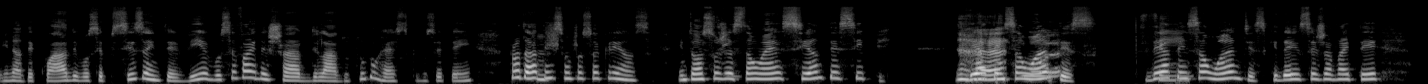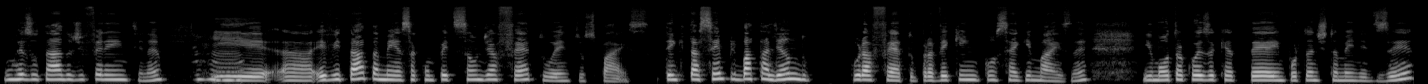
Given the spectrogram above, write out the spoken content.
inadequado e você precisa intervir, você vai deixar de lado tudo o resto que você tem para dar atenção para sua criança. Então a sugestão é se antecipe. Dê atenção antes. Dê atenção antes, que daí você já vai ter um resultado diferente, né? Uhum. E uh, evitar também essa competição de afeto entre os pais. Tem que estar tá sempre batalhando por afeto para ver quem consegue mais, né? E uma outra coisa que é até é importante também de dizer,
